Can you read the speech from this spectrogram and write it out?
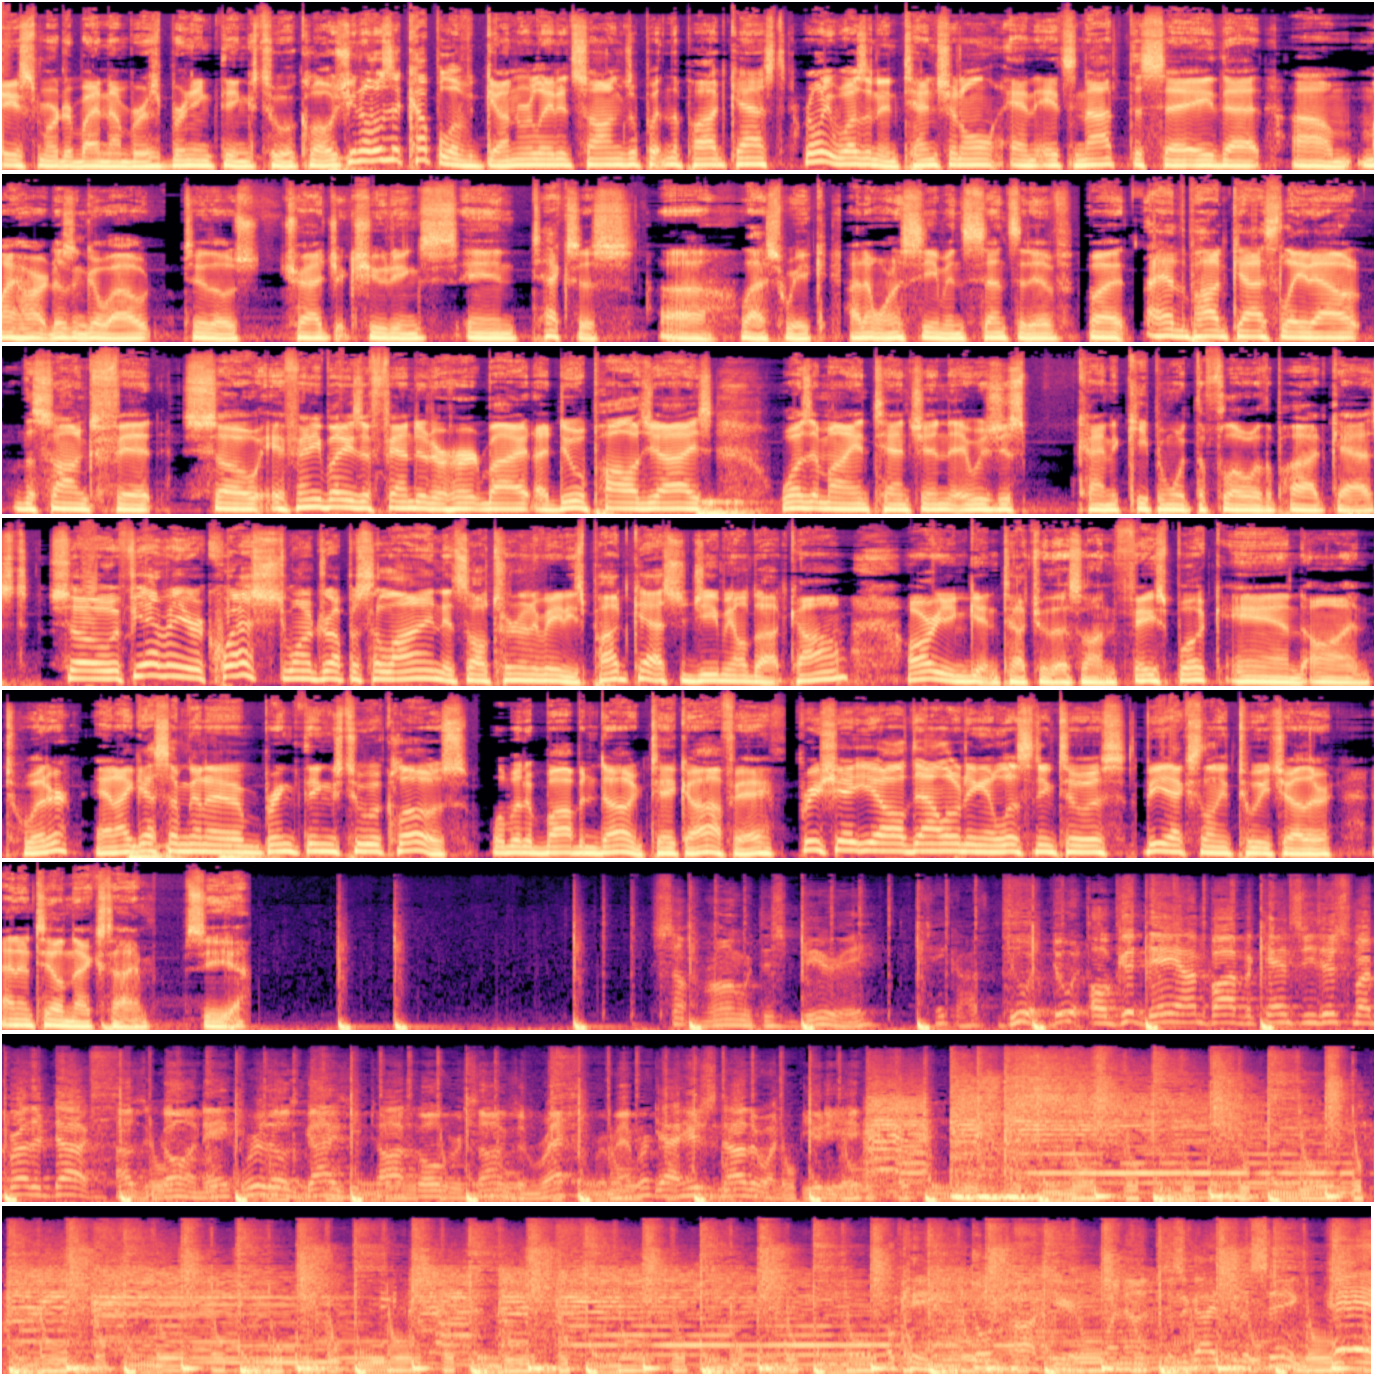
Police, murder by numbers, bringing things to a close. You know, there's a couple of gun related songs we put in the podcast. Really wasn't intentional, and it's not to say that um, my heart doesn't go out to those tragic shootings in Texas uh, last week. I don't want to seem insensitive, but I had the podcast laid out. The songs fit. So if anybody's offended or hurt by it, I do apologize. Wasn't my intention. It was just kind of keeping with the flow of the podcast. So if you have any requests, you want to drop us a line, it's alternative80spodcast at gmail.com, or you can get in touch with us on Facebook and on Twitter. And I guess I'm going to bring things to a close. A little bit of Bob and Doug take off, eh? Appreciate you all downloading and listening to us. Be excellent to each other. And until next time, see ya. Something wrong with this beer, eh? Take off. Do it. Do it. Oh, good day. I'm Bob McKenzie. This is my brother Doug. How's it going, eh? We're those guys who talk over songs and wrestle, remember? Yeah, here's another one. Beauty, eh? Okay, don't talk here. Why not? Because the guy's going to sing. Hey!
